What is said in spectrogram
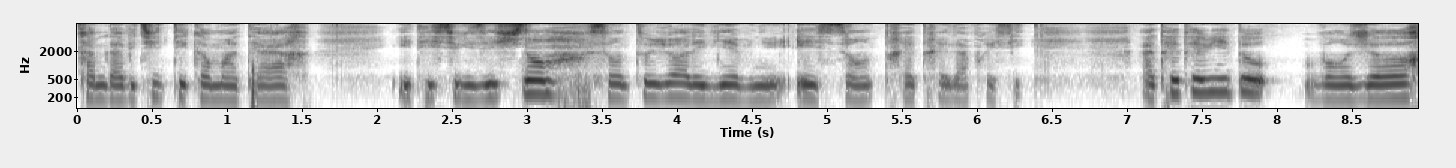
Comme d'habitude, tes commentaires et tes suggestions sont toujours les bienvenus et sont très très appréciés. À très très bientôt. Bonjour,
